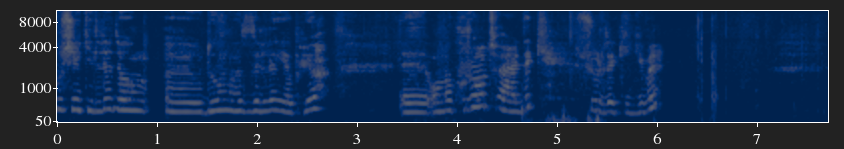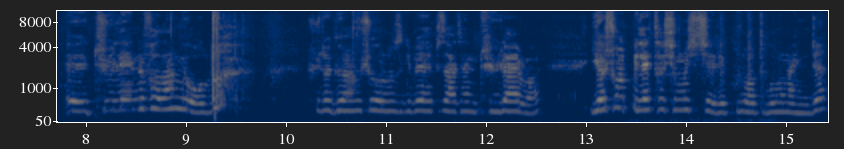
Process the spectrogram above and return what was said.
Bu şekilde doğum, e, doğum hazırlığı yapıyor. E, ona kuru ot verdik. Şuradaki gibi. E, tüylerini falan yoldu. Şurada görmüş olduğunuz gibi hep zaten tüyler var. Yaş ot bile taşımış içeri kuru ot bulamayınca.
